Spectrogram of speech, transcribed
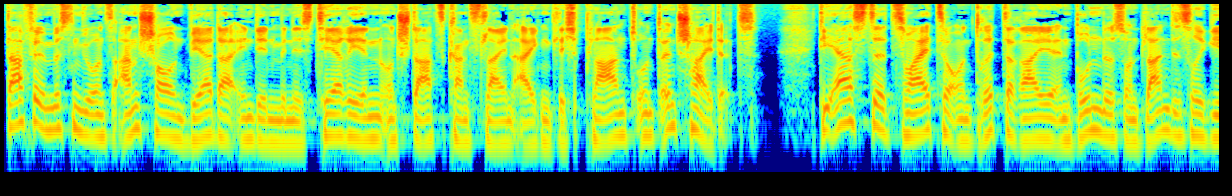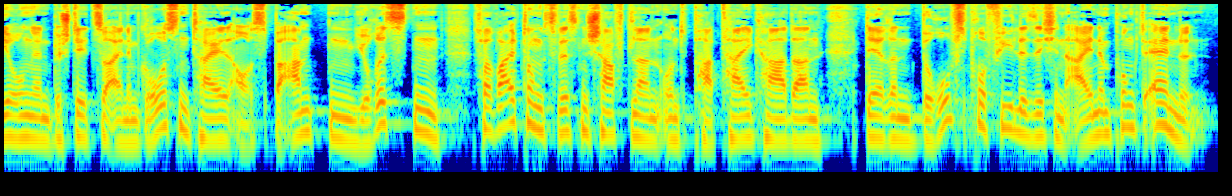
Dafür müssen wir uns anschauen, wer da in den Ministerien und Staatskanzleien eigentlich plant und entscheidet. Die erste, zweite und dritte Reihe in Bundes- und Landesregierungen besteht zu einem großen Teil aus Beamten, Juristen, Verwaltungswissenschaftlern und Parteikadern, deren Berufsprofile sich in einem Punkt ähneln.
